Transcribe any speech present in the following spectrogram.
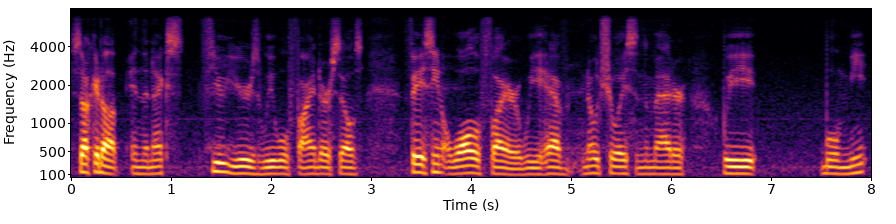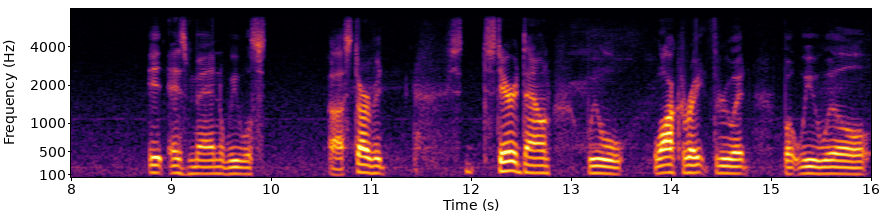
suck it up. In the next few years, we will find ourselves facing a wall of fire. We have no choice in the matter. We will meet it as men. We will uh, starve it, stare it down. We will walk right through it, but we will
